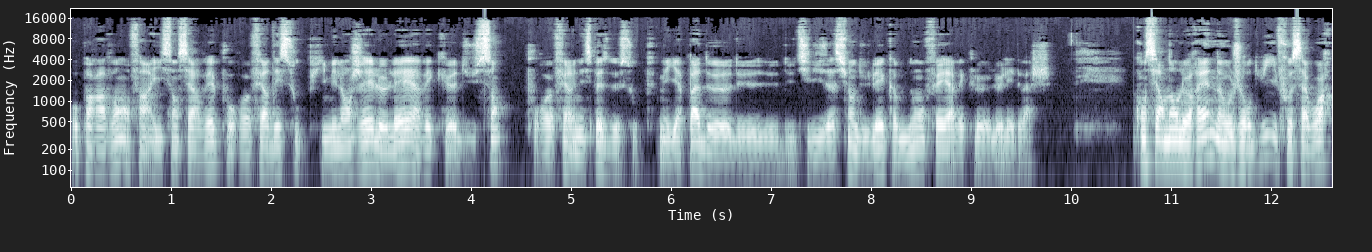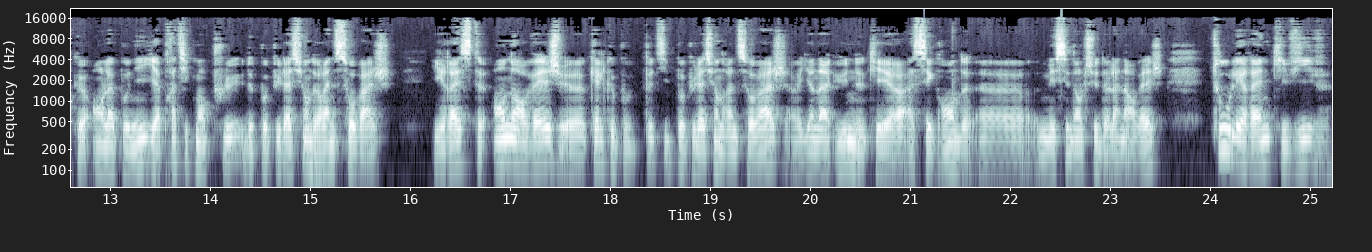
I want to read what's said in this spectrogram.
Auparavant, enfin, il s'en servait pour euh, faire des soupes. Il mélangeait le lait avec euh, du sang pour euh, faire une espèce de soupe. Mais il n'y a pas d'utilisation du lait comme nous on fait avec le, lait de vache. Concernant le renne, aujourd'hui, il faut savoir qu'en Laponie, il y a pratiquement plus de population de rennes sauvages. Il reste en Norvège quelques petites populations de rennes sauvages. Il y en a une qui est assez grande, mais c'est dans le sud de la Norvège. Tous les rennes qui vivent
